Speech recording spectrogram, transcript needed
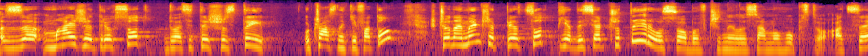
з майже 326 учасників АТО щонайменше 554 особи вчинили самогубство. А це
